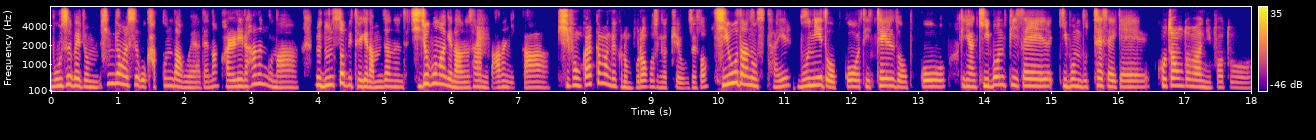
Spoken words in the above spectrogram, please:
모습에 좀 신경을 쓰고 가꾼다고 해야 되나? 관리를 하는구나. 그리고 눈썹이 되게 남자는 지저분하게 나는 사람이 많으니까. 기본 깔끔한 게 그럼 뭐라고 생각해요, 옷에서? 지오다노 스타일? 무늬도 없고, 디테일도 없고, 그냥 기본 핏에, 기본 무채색에, 그 정도만 입어도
